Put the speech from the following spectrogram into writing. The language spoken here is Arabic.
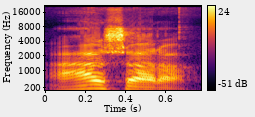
عشرة.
